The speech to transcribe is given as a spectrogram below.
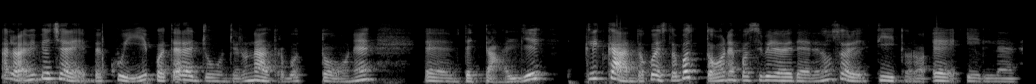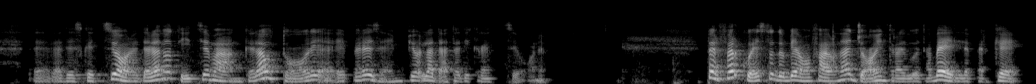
Allora mi piacerebbe qui poter aggiungere un altro bottone, eh, dettagli, cliccando questo bottone è possibile vedere non solo il titolo e il, eh, la descrizione della notizia, ma anche l'autore e per esempio la data di creazione. Per far questo dobbiamo fare una join tra le due tabelle perché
